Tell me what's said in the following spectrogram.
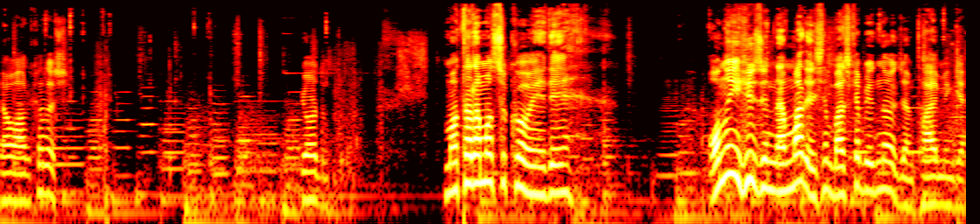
Ya arkadaş. Gördüm. Matarama Suko yedi. Onun yüzünden var ya şimdi başka birini öleceğim timing'e.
